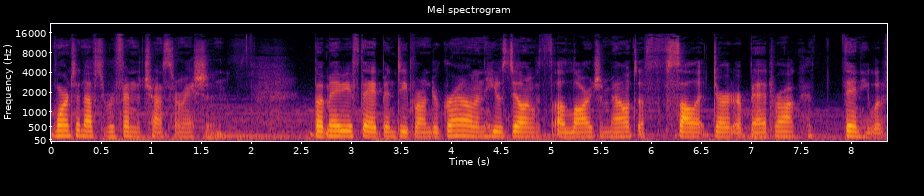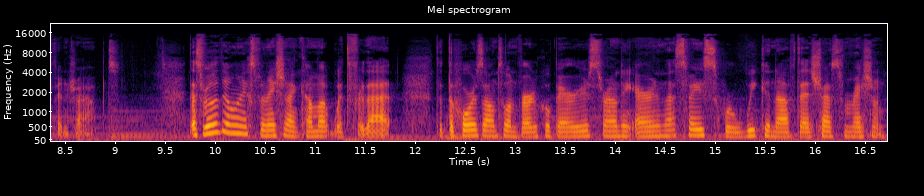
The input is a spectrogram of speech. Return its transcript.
weren't enough to prevent a transformation. But maybe if they had been deeper underground and he was dealing with a large amount of solid dirt or bedrock, then he would have been trapped. That's really the only explanation I can come up with for that. That the horizontal and vertical barriers surrounding Eren in that space were weak enough that his transformation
